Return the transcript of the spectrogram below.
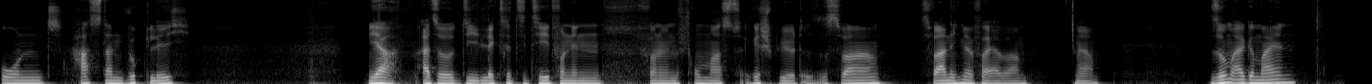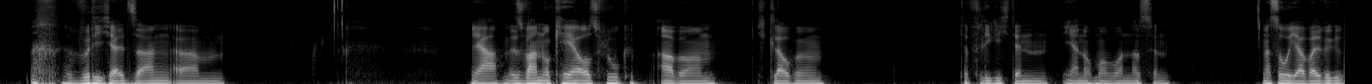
und hast dann wirklich, ja, also die Elektrizität von, den, von dem Strommast gespürt. Es war, es war nicht mehr feierbar. Ja. So im Allgemeinen würde ich halt sagen, ähm, ja, es war ein okayer Ausflug, aber ich glaube, da fliege ich dann eher nochmal woanders hin. Ach so, ja, weil wir,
